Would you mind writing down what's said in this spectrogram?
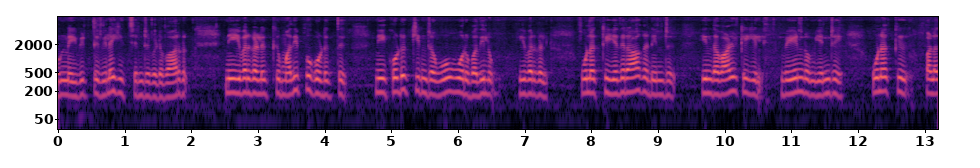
உன்னை விட்டு விலகிச் சென்று விடுவார்கள். நீ இவர்களுக்கு மதிப்பு கொடுத்து நீ கொடுக்கின்ற ஒவ்வொரு பதிலும் இவர்கள் உனக்கு எதிராக நின்று இந்த வாழ்க்கையில் வேண்டும் என்றே உனக்கு பல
